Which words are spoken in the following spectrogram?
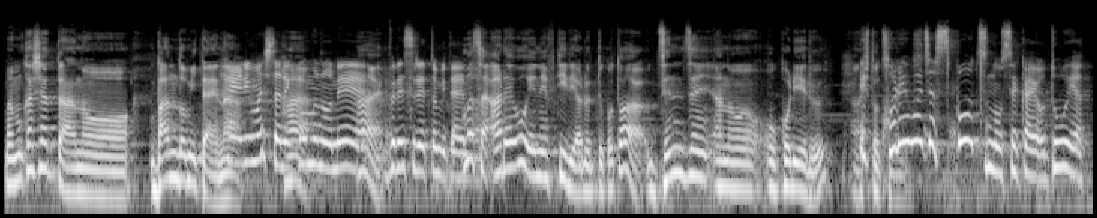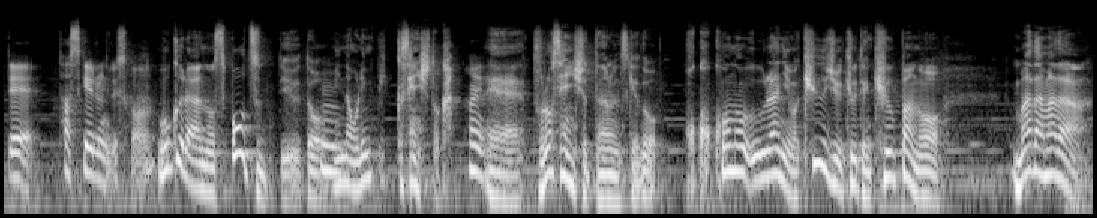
まあ、昔あったあのバンドみたいな流行りましたね、はい、ゴムのね、はい、ブレスレットみたいな。まさにあれを NFT でやるってことは全然あの起こり得る一つこれはじゃあスポーツの世界をどうやって助けるんですか？僕らあのスポーツっていうと、うん、みんなオリンピック選手とか、はい、えー、プロ選手ってなるんですけどここの裏には99.9%のまだまだ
